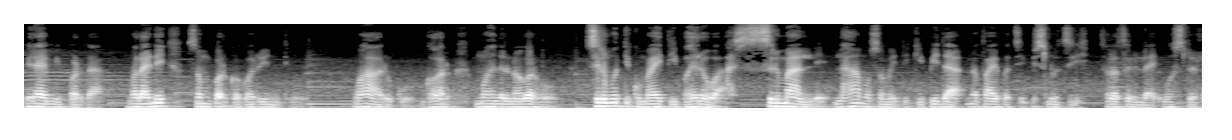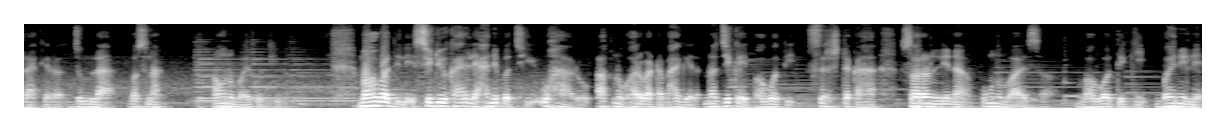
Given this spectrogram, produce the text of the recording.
बिरामी पर्दा मलाई नै सम्पर्क गरिन्थ्यो। उहाँहरूको घर महेन्द्रनगर हो। श्रीमतीको माइती भैरवा श्रीमानले लामो समयदेखि बिदा नपाएपछि विष्णुजी छोराछोरीलाई होस्टेल राखेर जुम्ला बस्न आउनुभएको थियो। माओवादीले सिडिओ कार्यालय हानेपछि उहाँहरू आफ्नो घरबाट भागेर नजिकै भगवती श्रेष्ठ कहाँ शरण लिन पुग्नु भएछ भगवतीकी बहिनीले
